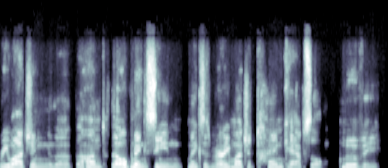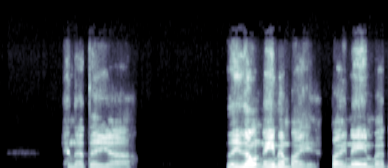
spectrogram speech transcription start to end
rewatching the the hunt, the opening scene makes it very much a time capsule movie in that they uh they don't name him by by name, but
